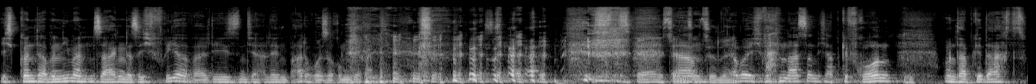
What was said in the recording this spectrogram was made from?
Ich konnte aber niemandem sagen, dass ich friere, weil die sind ja alle in Badehose rumgerannt. ja, sensationell. Ja, aber ich war nass und ich habe gefroren und habe gedacht,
